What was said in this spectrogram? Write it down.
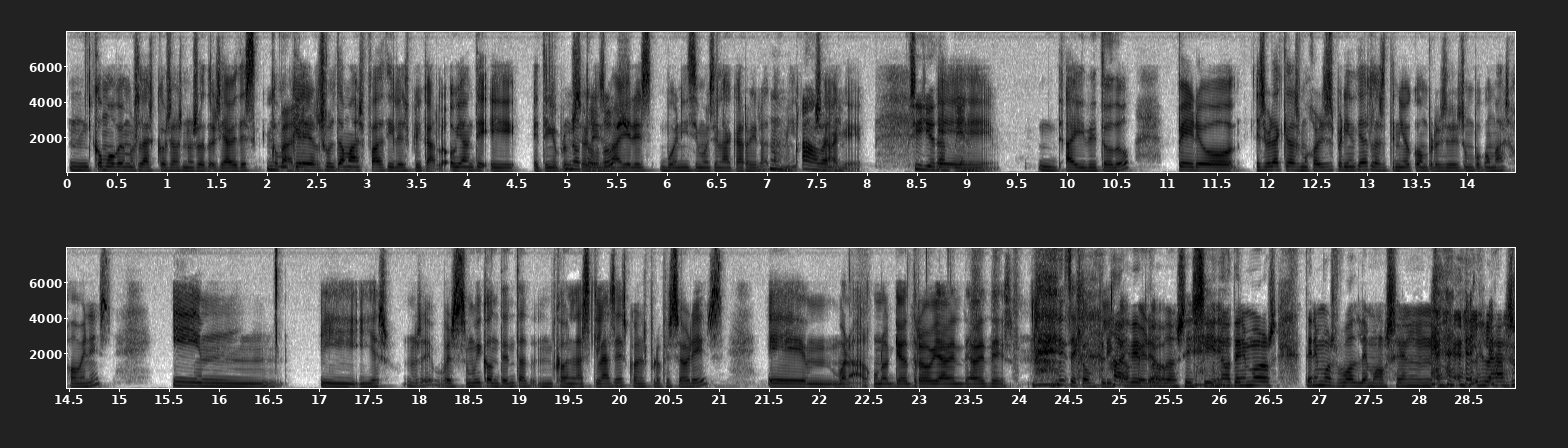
mm, cómo vemos las cosas nosotros y a veces como Vale. que le resulta más fácil explicarlo. Obviamente eh, he tenido profesores mayores buenísimos en la carrera Mm, también. ah, o sea vale. que Sí, yo también. eh, hay de todo. Pero es verdad que las mejores experiencias las he tenido con profesores un poco más jóvenes. Y, y, y eso, no sé, pues muy contenta con las clases, con los profesores. Eh, bueno, alguno que otro, obviamente, a veces se complica, de pero. todo, sí, sí. No, tenemos, tenemos Voldemort en, en las...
